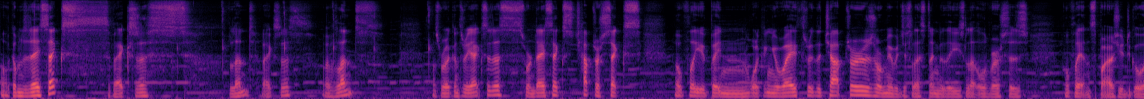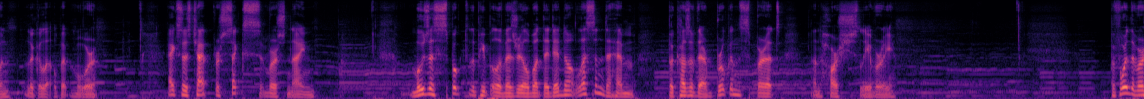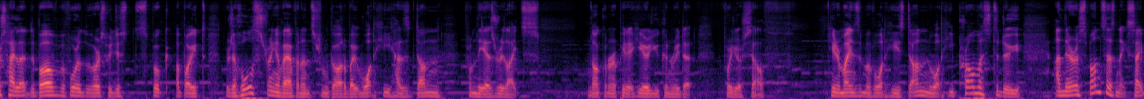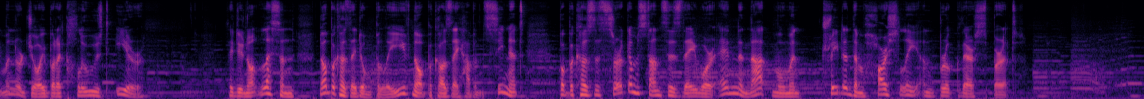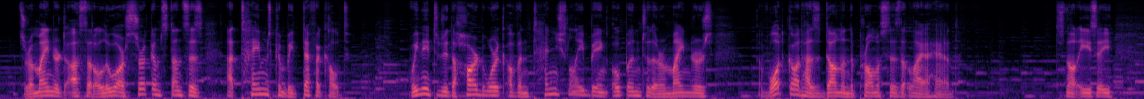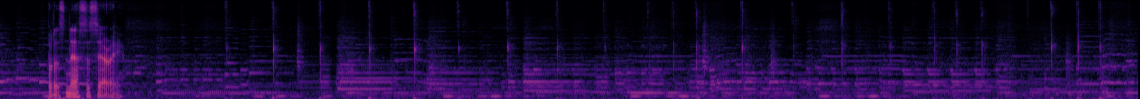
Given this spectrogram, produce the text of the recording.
Welcome to day six of Exodus, Lent, Exodus, of Lent. As we're working through Exodus, we're in day six, chapter six. Hopefully, you've been working your way through the chapters, or maybe just listening to these little verses. Hopefully, it inspires you to go and look a little bit more. Exodus chapter 6, verse 9. Moses spoke to the people of Israel, but they did not listen to him because of their broken spirit and harsh slavery. Before the verse highlighted above, before the verse we just spoke about, there's a whole string of evidence from God about what He has done from the Israelites. I'm not going to repeat it here, you can read it for yourself. He reminds them of what He's done, what He promised to do, and their response isn't excitement or joy, but a closed ear. They do not listen, not because they don't believe, not because they haven't seen it, but because the circumstances they were in in that moment treated them harshly and broke their spirit. It's a reminder to us that although our circumstances at times can be difficult, we need to do the hard work of intentionally being open to the reminders of what God has done and the promises that lie ahead. It's not easy, but it's necessary.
